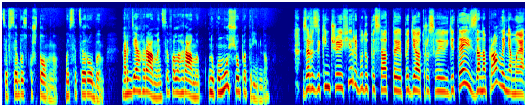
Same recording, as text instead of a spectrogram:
це все безкоштовно. Ми все це робимо. Кардіограми, енцефалограми, ну кому що потрібно. Зараз закінчую ефір і буду писати педіатру своїх дітей за направленнями.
